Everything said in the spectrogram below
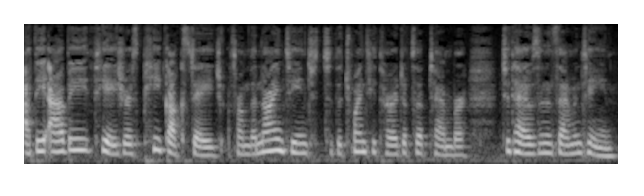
at the Abbey Theatre's Peacock stage from the 19th to the 23rd of September 2017.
